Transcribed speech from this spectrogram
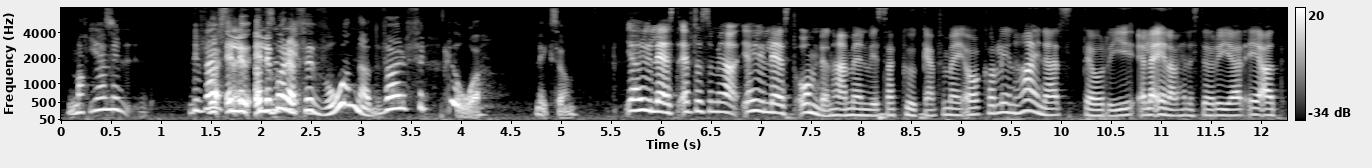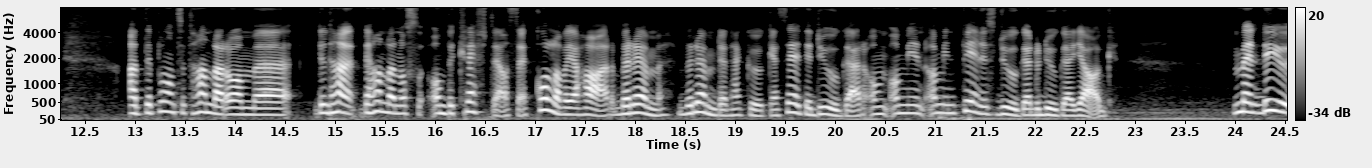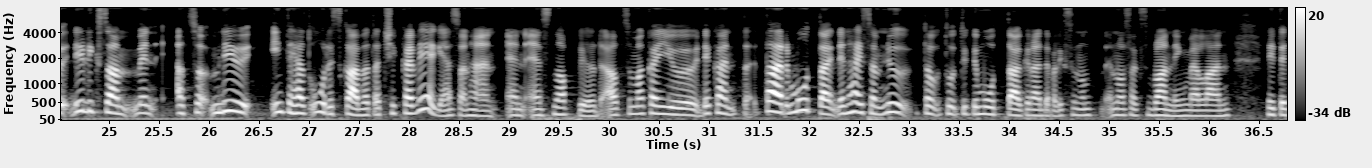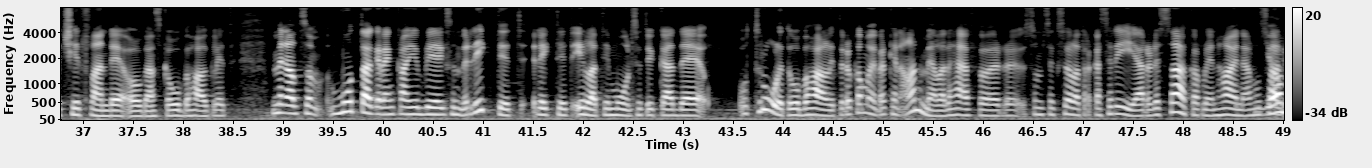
matt. Ja men Värsta, eller, eller alltså bara det... förvånad. Varför då? Liksom. Jag har ju läst, eftersom jag, jag har ju läst om den här mänvisa kuken för mig och Caroline Heiners teori, eller en av hennes teorier, är att, att det på något sätt handlar om uh, den här, det handlar om bekräftelse. Kolla vad jag har, beröm, beröm den här kuken, säg att jag duger. Om, om, min, om min penis duger, då duger jag. Men det är ju det är liksom, men alltså, men det är ju inte helt oriskabelt att skicka iväg en sån här en, en snoppbild. Alltså man kan ju, det kan, ta mottag, den här liksom, nu to, to, tyckte mottagarna att det var liksom någon, någon slags blandning mellan lite kittlande och ganska obehagligt. Men alltså mottagaren kan ju bli liksom riktigt, riktigt illa till mods och tycker att det är otroligt obehagligt och då kan man ju verkligen anmäla det här för, eh, som sexuella trakasserier och det sa Caroline Heiner. Hon ja.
